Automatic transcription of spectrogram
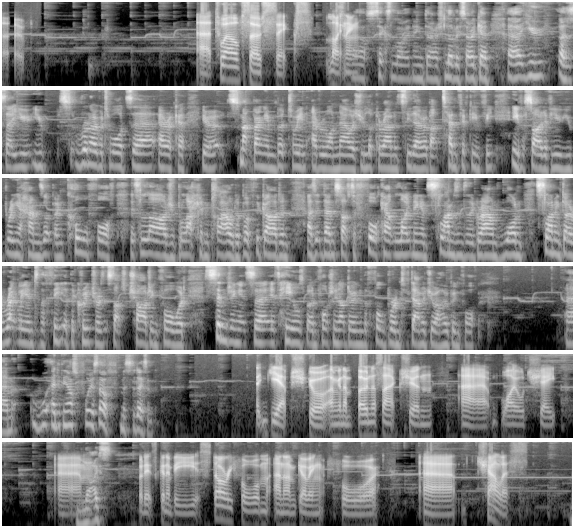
uh, 12. So six lightning. Oh, six lightning damage. Lovely. So again, uh, you, as I say, you you run over towards uh, Erica. You're smack bang in between everyone now as you look around and see there are about 10, 15 feet either side of you. You bring your hands up and call forth this large blackened cloud above the garden as it then starts to fork out lightning and slams into the ground. One slamming directly into the feet of the creature as it starts charging forward, singeing its uh, its heels, but unfortunately not doing the full brunt of damage you are hoping for. Um, anything else for yourself, Mr. Dyson? Yep, sure. I'm gonna bonus action, uh, wild shape. Um, nice. but it's going to be starry form, and I'm going for uh, chalice.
